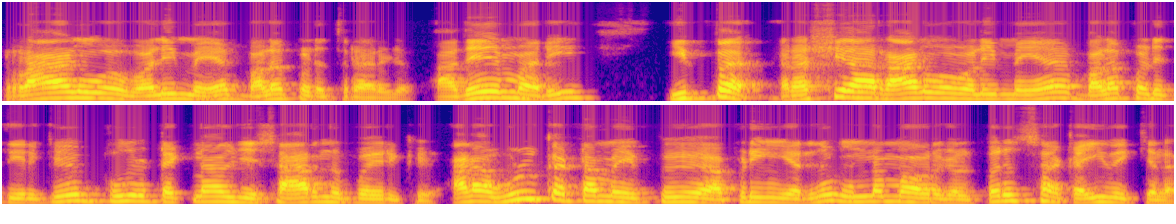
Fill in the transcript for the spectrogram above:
இராணுவ வலிமையை பலப்படுத்துறார்கள். அதே மாதிரி இப்ப ரஷ்யா ராணுவ வலிமையை பலப்படுத்தி இருக்கு புது டெக்னாலஜி சார்ந்து போயிருக்கு. ஆனா உள்கட்டமைப்பு அப்படிங்கிறது இன்னமும் அவர்கள் பெருசா கை வைக்கல.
